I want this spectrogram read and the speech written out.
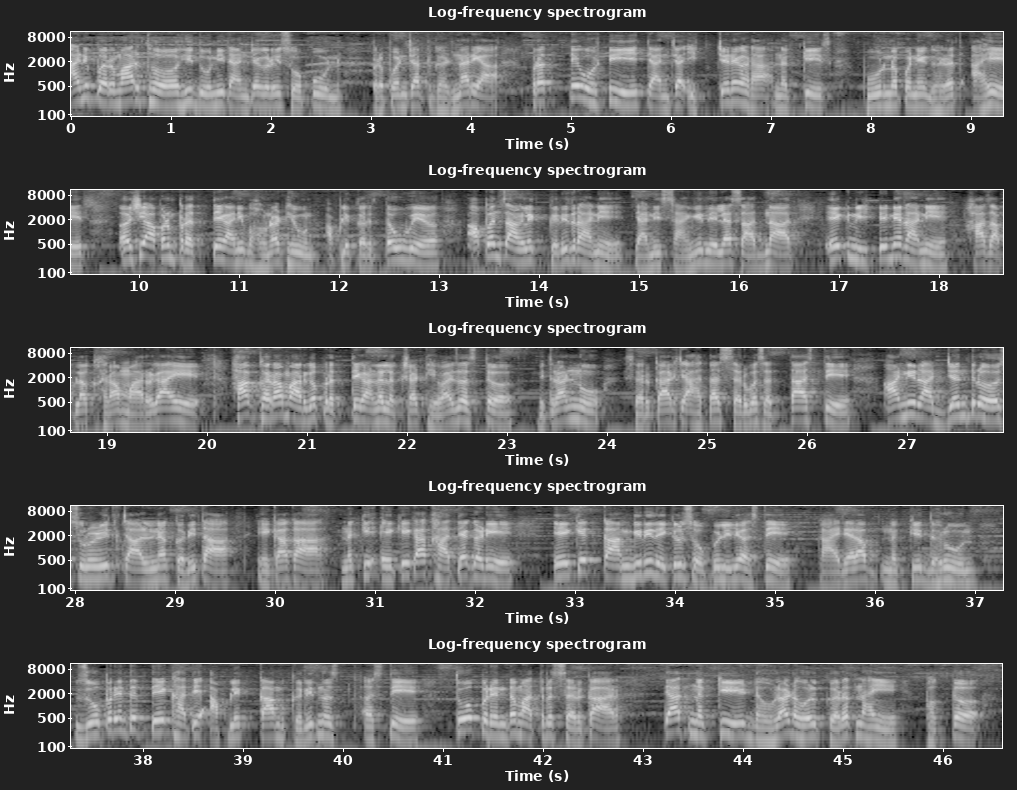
आणि परमार्थ ही दोन्ही त्यांच्याकडे सोपून प्रपंचात घडणाऱ्या प्रत्येक गोष्टी त्यांच्या इच्छेने घडा नक्कीच पूर्णपणे घडत आहेत अशी आपण प्रत्येकाने भावना ठेवून आपले कर्तव्य आपण चांगले करीत राहणे त्यांनी सांगितलेल्या साधनात एक निष्ठेने राहणे हाच आपला खरा मार्ग आहे. हा खरा मार्ग प्रत्येकाला लक्षात ठेवायचं असतं. मित्रांनो सरकारच्या हातात सर्व सत्ता असते आणि राज्यंत्र सुरळीत चालण्याकरिता एकाका नक्की एकेका खात्याकडे एक एक कामगिरी देखील सोपवलेली असते. कायद्याला नक्की धरून जोपर्यंत ते खाते आपले काम करीत नस असते तोपर्यंत मात्र सरकार त्यात नक्की ढवळाढवळ करत नाही. फक्त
